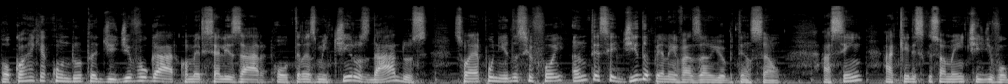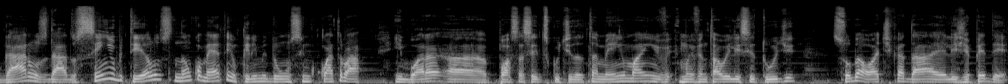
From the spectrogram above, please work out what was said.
Ocorre que a conduta de divulgar, comercializar ou transmitir os dados só é punida se foi antecedida pela invasão e obtenção. Assim, aqueles que somente divulgaram os dados sem obtê-los não cometem o crime do 154A, embora uh, possa ser discutida também uma, uma eventual ilicitude sob a ótica da LGPD.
